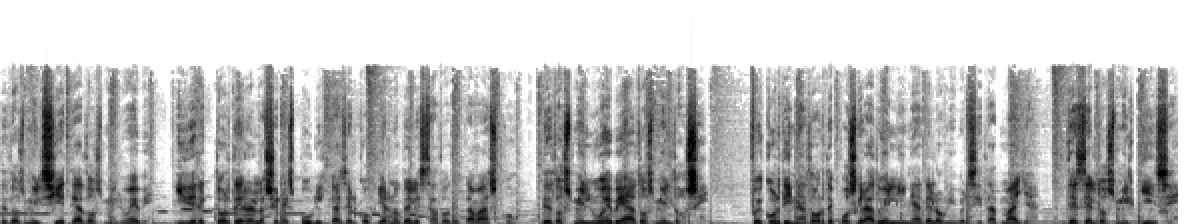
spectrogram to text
de 2007 a 2009 y director de Relaciones Públicas del Gobierno del Estado de Tabasco de 2009 a 2012. Fue coordinador de posgrado en línea de la Universidad Maya desde el 2015,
